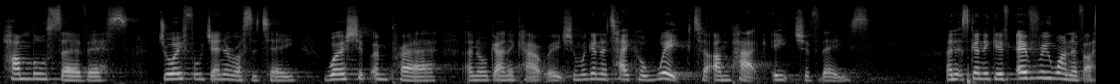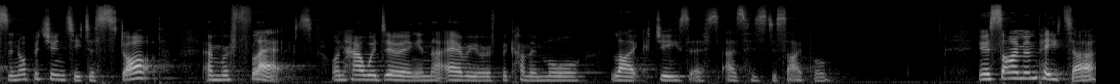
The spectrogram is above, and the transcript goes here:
humble service, joyful generosity, worship and prayer, and organic outreach. And we're going to take a week to unpack each of these. And it's going to give every one of us an opportunity to stop and reflect on how we're doing in that area of becoming more like Jesus as his disciple. You know, Simon Peter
